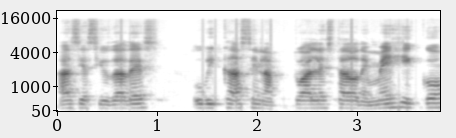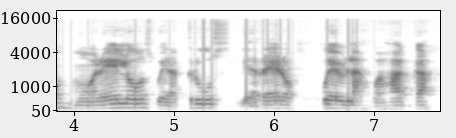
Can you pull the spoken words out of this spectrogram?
hacia ciudades ubicadas en el actual Estado de México, Morelos, Veracruz, Guerrero, Puebla, Oaxaca,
